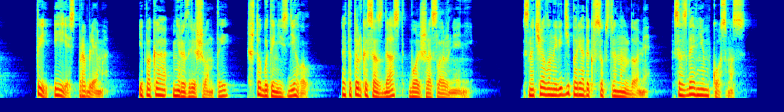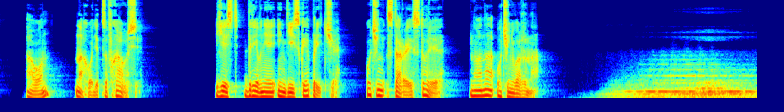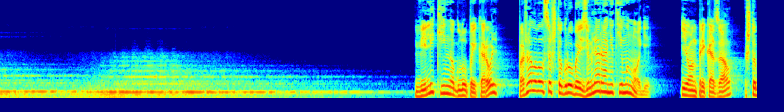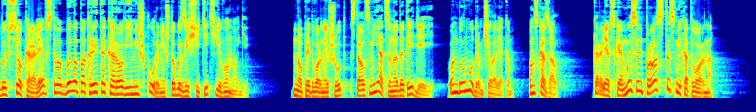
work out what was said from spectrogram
Ты и есть проблема. И пока не разрешен ты, что бы ты ни сделал – это только создаст больше осложнений. Сначала наведи порядок в собственном доме. Создай в нем космос. А он находится в хаосе. Есть древняя индийская притча. Очень старая история, но она очень важна. Великий, но глупый король пожаловался, что грубая земля ранит ему ноги. И он приказал, чтобы все королевство было покрыто коровьими шкурами, чтобы защитить его ноги. Но придворный шут стал смеяться над этой идеей. Он был мудрым человеком. Он сказал, «Королевская мысль просто смехотворна».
